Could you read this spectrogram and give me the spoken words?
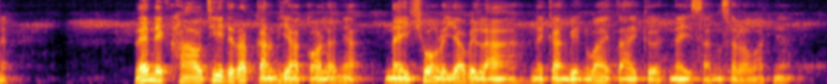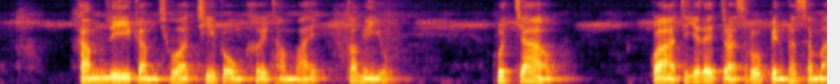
นะและในคราวที่ได้รับการพยากรณ์แล้วเนี่ยในช่วงระยะเวลาในการเวียนว่ายตายเกิดในสังสารวัฏเนี่ย กรรมดีกรรมชั่วที่พระองค์เคยทำไว้ก็มีอยู่พุทธเจ้ากว่าที่จะได้ตรัสรู้เป็นพระสัมมา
